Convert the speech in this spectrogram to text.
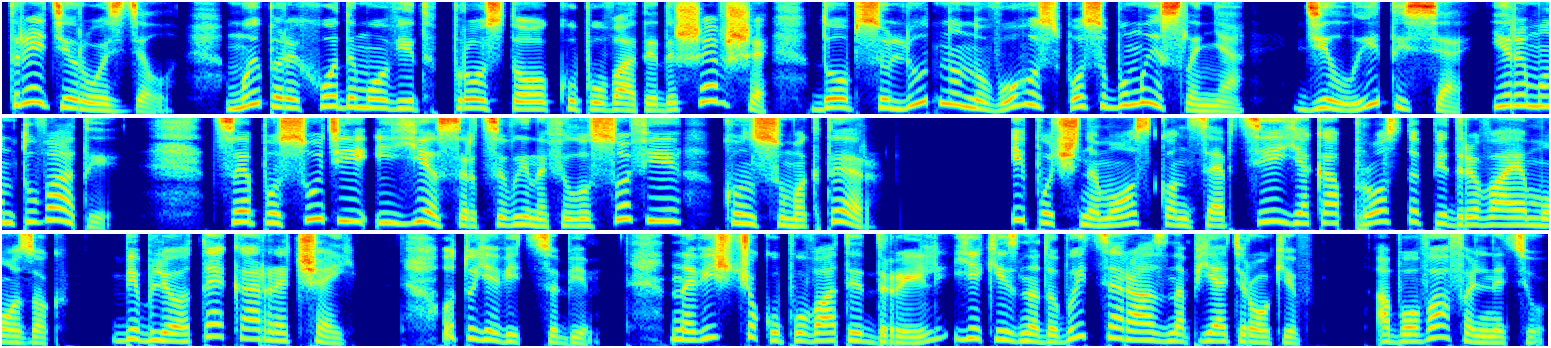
Третій розділ. Ми переходимо від просто купувати дешевше до абсолютно нового способу мислення – ділитися і ремонтувати. Це, по суті, і є серцевина філософії консумактер. І почнемо з концепції, яка просто підриває мозок – бібліотека речей. От уявіть собі, навіщо купувати дриль, який знадобиться раз на 5 років, або вафельницю,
